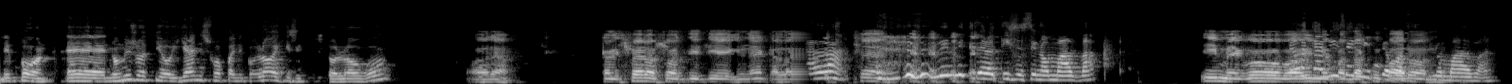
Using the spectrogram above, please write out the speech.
Λοιπόν, ε, νομίζω ότι ο Γιάννης Παπα-Νικολάου έχει ζητήσει το λόγο. Ωραία. Καλησπέρα σου, ότι τι έγινε, καλά. Καλά. δεν ήξερα ότι είσαι στην ομάδα. Είμαι εγώ, Καλά, είμαι κανείς δεν πανταχού λείπει από αυτή την παρόν. ομάδα.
